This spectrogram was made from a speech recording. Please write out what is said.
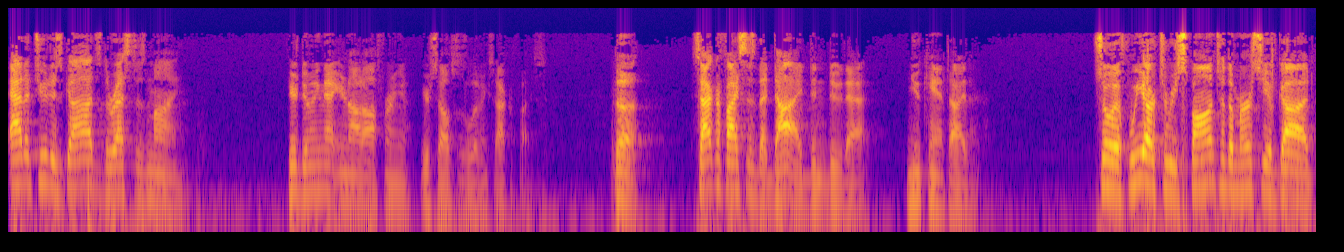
attitude is God's, the rest is mine. If you're doing that, you're not offering yourselves as a living sacrifice. The sacrifices that died didn't do that. You can't either. So if we are to respond to the mercy of God,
